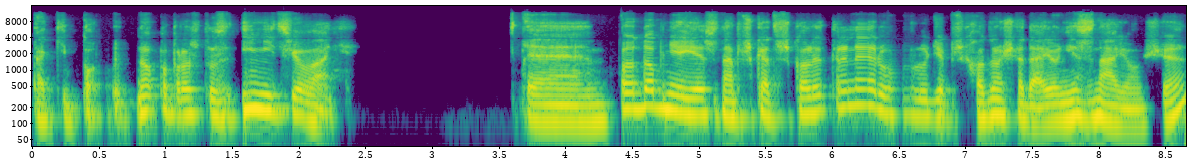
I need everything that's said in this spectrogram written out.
taki po, no, po prostu zinicjowanie. E, podobnie jest na przykład w szkole trenerów. Ludzie przychodzą, siadają, nie znają się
